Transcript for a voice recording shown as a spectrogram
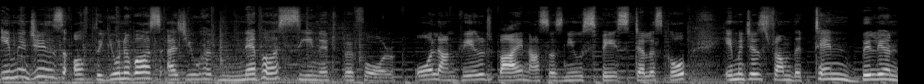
images of the universe as you have never seen it before, all unveiled by NASA's new Space Telescope. Images from the $10 billion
